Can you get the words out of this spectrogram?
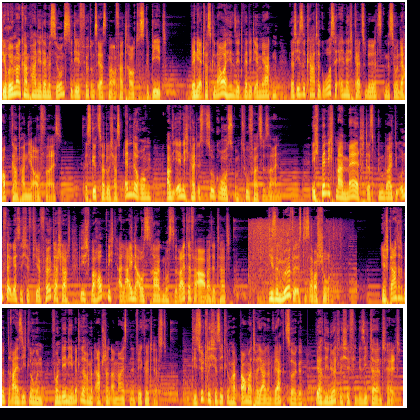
Die Römer-Kampagne der Missions-CD führt uns erstmal auf vertrautes Gebiet. Wenn ihr etwas genauer hinseht, werdet ihr merken, dass diese Karte große Ähnlichkeit zu der letzten Mission der Hauptkampagne aufweist. Es gibt zwar durchaus Änderungen, aber die Ähnlichkeit ist zu groß, um Zufall zu sein. Ich bin nicht mal mad, dass Blue die unvergessliche Vier-Völkerschlacht, die ich überhaupt nicht alleine austragen musste, weiterverarbeitet hat. Diese Möwe ist es aber schon. Ihr startet mit drei Siedlungen, von denen die mittlere mit Abstand am meisten entwickelt ist. Die südliche Siedlung hat Baumaterial und Werkzeuge, während die nördliche viele Siedler enthält.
